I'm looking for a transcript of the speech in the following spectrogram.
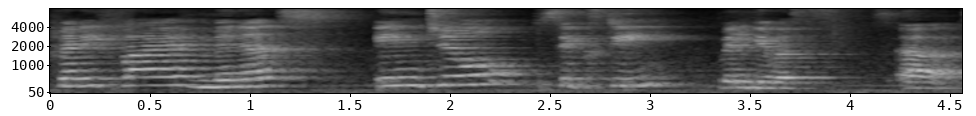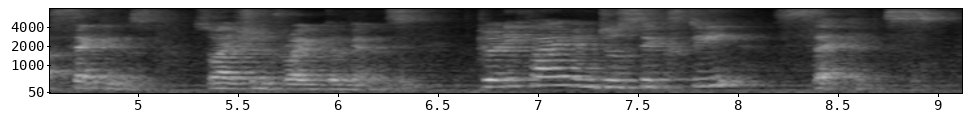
25 minutes into 60 will give us uh, seconds. So I should write the minutes. 25 into 60 seconds.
